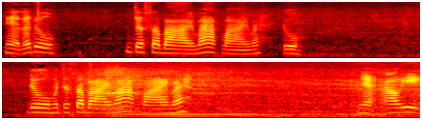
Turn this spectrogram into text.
เนี่ย แล้วดู มันจะสบายมากมายไหมดู ดูมันจะสบายมากมายไหมเนี่ยเอาอีก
